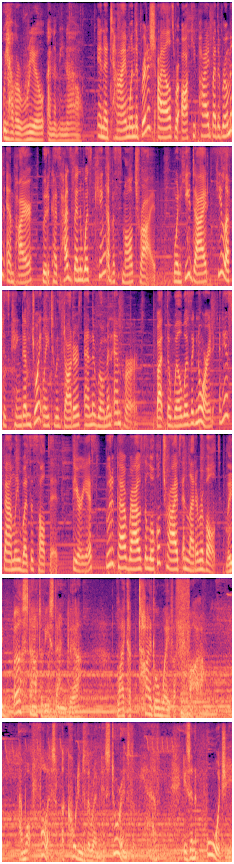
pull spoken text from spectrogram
We have a real enemy now. In a time when the British Isles were occupied by the Roman Empire, Boudica's husband was king of a small tribe. When he died, he left his kingdom jointly to his daughters and the Roman emperor. But the will was ignored, and his family was assaulted. Furious, Boudica roused the local tribes and led a revolt. They burst out of East Anglia like a tidal wave of fire and what follows, according to the Roman historians that we have, is an orgy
